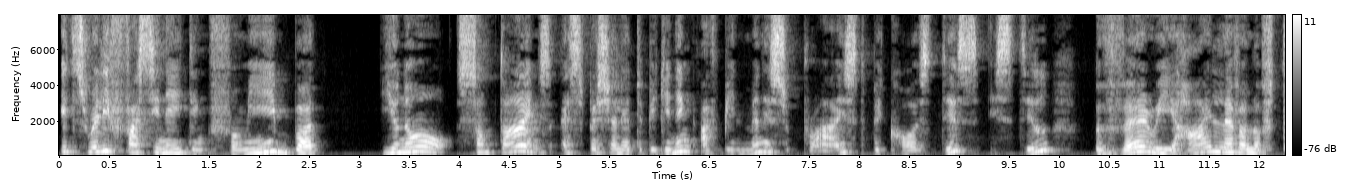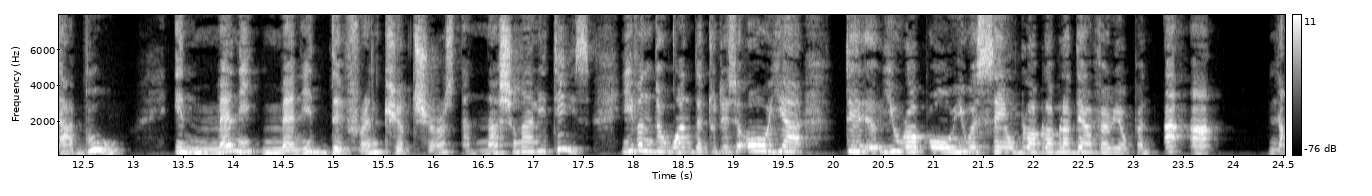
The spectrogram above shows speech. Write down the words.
It's really fascinating for me, but you know, sometimes, especially at the beginning, I've been many surprised because this is still a very high level of taboo in many, many different cultures and nationalities. Even the one that today say, oh yeah, the, uh, Europe or USA or blah, blah, blah, they are very open. Uh-uh. No,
